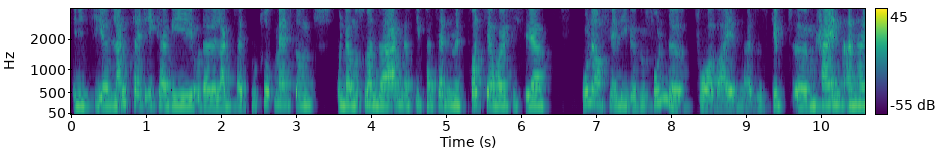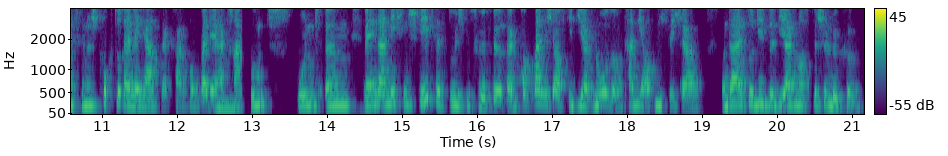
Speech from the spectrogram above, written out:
initiieren Langzeit-EKG oder eine Langzeit-Blutdruckmessung. Und da muss man sagen, dass die Patienten mit POTS ja häufig sehr unauffällige Befunde vorweisen. Also es gibt ähm, keinen Anhalt für eine strukturelle Herzerkrankung bei der mhm. Erkrankung. Und ähm, wenn dann nicht ein Stehtest durchgeführt wird, dann kommt man nicht auf die Diagnose und kann die auch nicht sichern. Und da ist so diese diagnostische Lücke.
